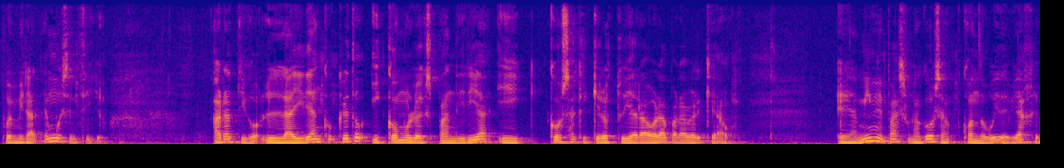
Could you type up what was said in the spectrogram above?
Pues mirad, es muy sencillo. Ahora os digo la idea en concreto y cómo lo expandiría y cosas que quiero estudiar ahora para ver qué hago. Eh, a mí me pasa una cosa cuando voy de viaje,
